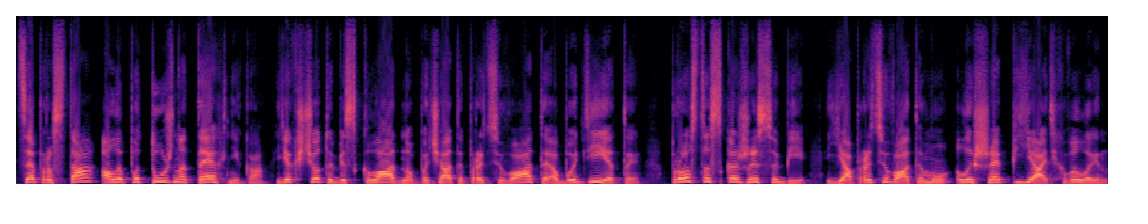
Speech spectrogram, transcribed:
Це проста, але потужна техніка. Якщо тобі складно почати працювати або діяти, просто скажи собі: я працюватиму лише 5 хвилин.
